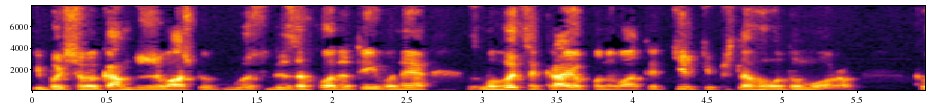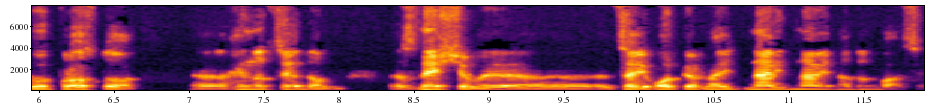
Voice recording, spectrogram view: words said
і большевикам дуже важко було сюди заходити, і вони змогли цей край опанувати тільки після голодомору, коли просто е, геноцидом знищили е, цей опір навіть навіть навіть на Донбасі.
